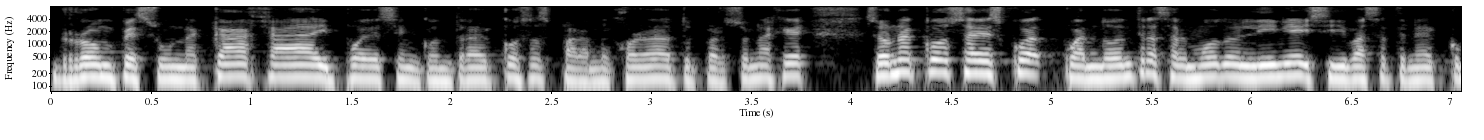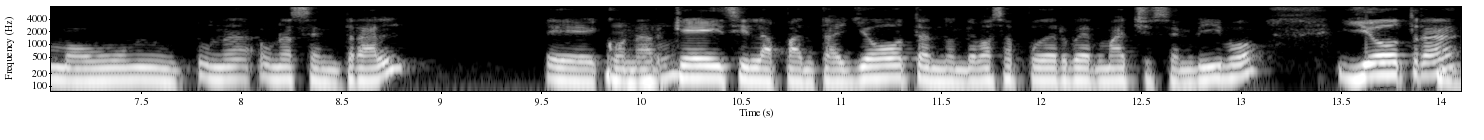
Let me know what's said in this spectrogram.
rompes una caja y puedes encontrar cosas para mejorar a tu personaje. O sea, una cosa es cua- cuando entras al modo en línea y sí vas a tener como un- una, una central. eh, con arcades y la pantallota en donde vas a poder ver matches en vivo y otra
